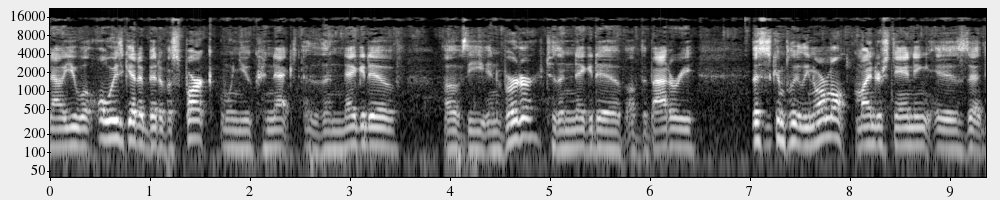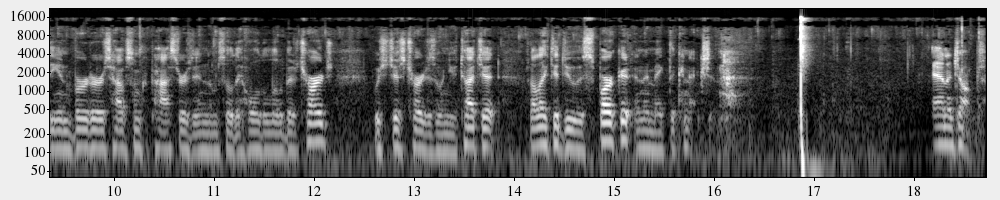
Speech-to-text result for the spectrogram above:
Now you will always get a bit of a spark when you connect the negative of the inverter to the negative of the battery. This is completely normal. My understanding is that the inverters have some capacitors in them so they hold a little bit of charge, which just charges when you touch it. What I like to do is spark it and then make the connection. And it jumped.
